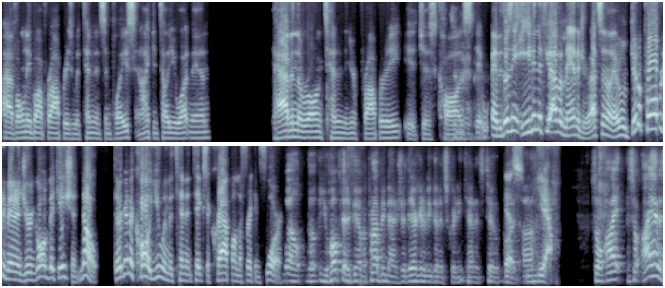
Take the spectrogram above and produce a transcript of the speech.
have only bought properties with tenants in place, and I can tell you what, man, having the wrong tenant in your property, it just caused it, and it doesn't even if you have a manager, that's another oh, get a property manager and go on vacation. No, they're gonna call you when the tenant takes a crap on the freaking floor. Well, you hope that if you have a property manager, they're going to be good at screening tenants too. But, Yes. uh, yeah. So I, so I had a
